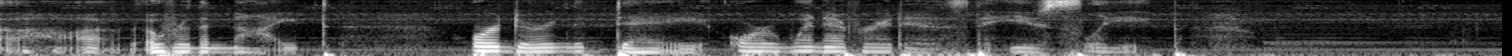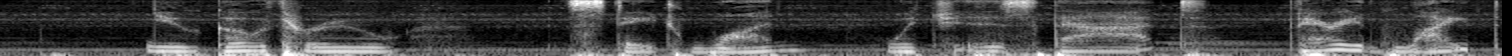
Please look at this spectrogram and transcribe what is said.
uh, over the night or during the day or whenever it is that you sleep. You go through stage one, which is that very light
